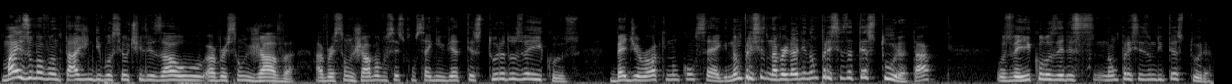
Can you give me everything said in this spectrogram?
Mais uma vantagem de você utilizar o, a versão Java. A versão Java vocês conseguem ver a textura dos veículos. Bedrock não consegue. Não precisa, na verdade, não precisa textura, tá? Os veículos, eles não precisam de textura.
